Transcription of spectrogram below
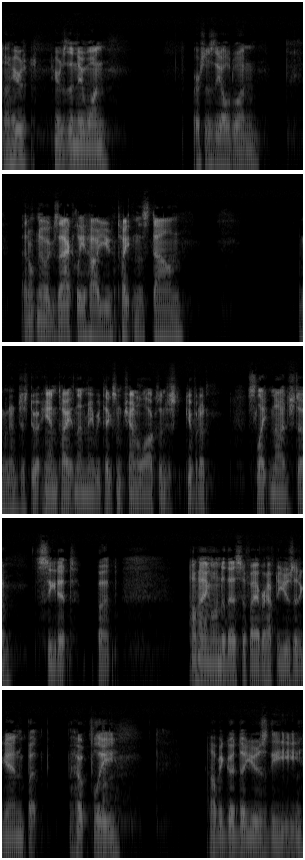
Now here's here's the new one versus the old one. I don't know exactly how you tighten this down. I'm going to just do it hand tight and then maybe take some channel locks and just give it a slight nudge to seat it. But I'll hang on to this if I ever have to use it again. But hopefully I'll be good to use the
